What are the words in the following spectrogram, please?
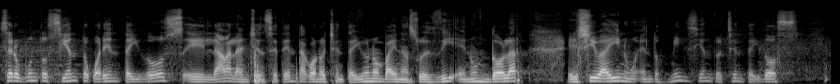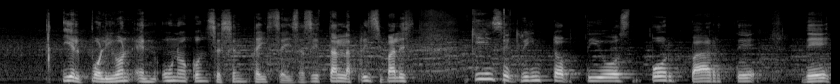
0.142, el Avalanche en 70,81, Binance USD en un dólar, el Shiba Inu en 2182 y el Polygon en 1,66. Así están las principales 15 criptoactivos por parte de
